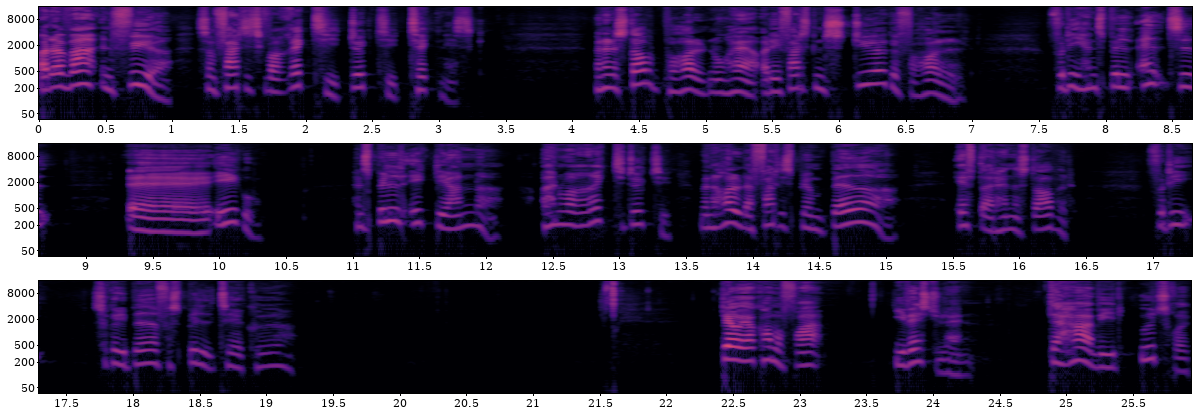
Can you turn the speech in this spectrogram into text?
Og der var en fyr, som faktisk var rigtig dygtig teknisk. Men han er stoppet på holdet nu her, og det er faktisk en styrke for holdet. Fordi han spillede altid øh, ego. Han spillede ikke de andre. Og han var rigtig dygtig. Men holdet er faktisk blevet bedre, efter at han er stoppet. Fordi så kan de bedre få spillet til at køre. Der hvor jeg kommer fra, i Vestjylland, der har vi et udtryk,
